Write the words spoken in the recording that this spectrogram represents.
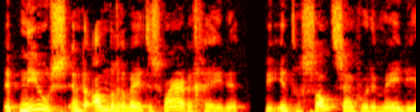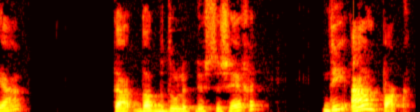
Het nieuws en de andere wetenswaardigheden die interessant zijn voor de media, dat, dat bedoel ik dus te zeggen, die aanpak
